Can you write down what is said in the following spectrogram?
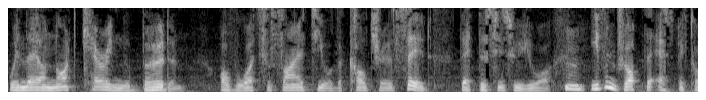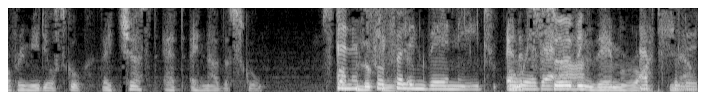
when they are not carrying the burden of what society or the culture has said that this is who you are. Hmm. Even drop the aspect of remedial school. They're just at another school. Stop and it's fulfilling it. their need And it's serving are. them right now.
